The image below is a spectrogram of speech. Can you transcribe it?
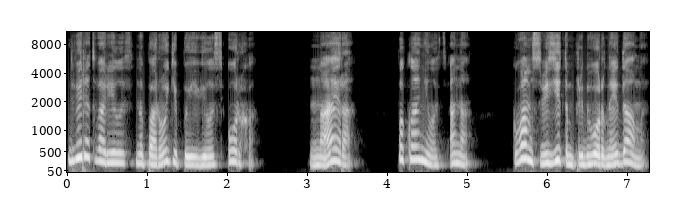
Дверь отворилась, на пороге появилась Орха. «Найра!» – поклонилась она. «К вам с визитом придворные дамы!»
